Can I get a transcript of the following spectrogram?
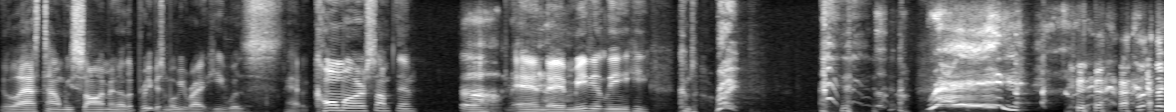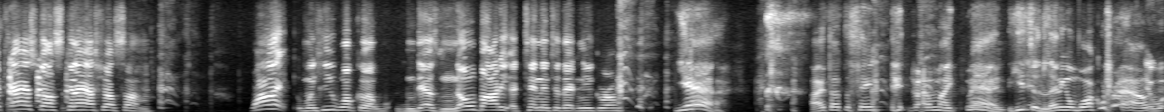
the last time we saw him in another previous movie, right? He was had a coma or something, Oh man. and they immediately he comes right. Rey! Look, look, can I ask y'all? Can I ask y'all something? Why, when he woke up, there's nobody attending to that Negro? Yeah. I thought the same. I'm like, man, he's just letting him walk around, wa-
